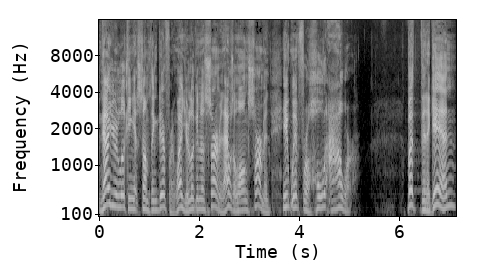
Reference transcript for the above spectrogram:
now you're looking at something different. Well, you're looking at a sermon. That was a long sermon. It went for a whole hour. But then again,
